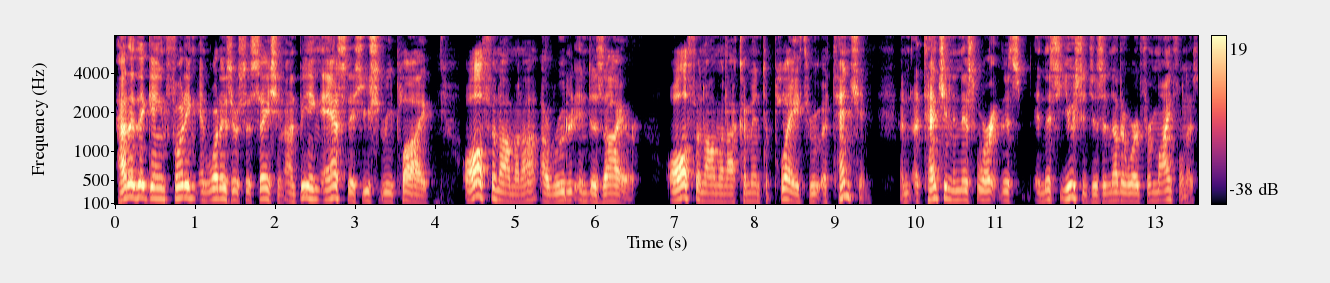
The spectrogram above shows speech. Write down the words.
How do they gain footing and what is their cessation? On being asked this, you should reply All phenomena are rooted in desire. All phenomena come into play through attention. And attention in this word, this in this usage is another word for mindfulness.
